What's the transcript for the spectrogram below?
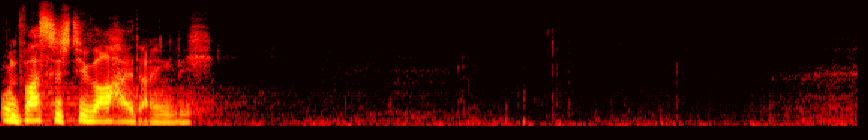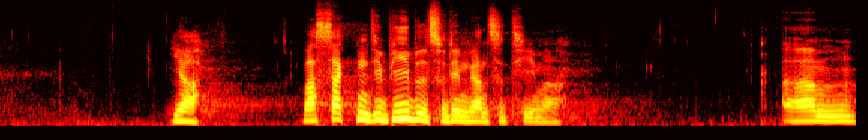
Und was ist die Wahrheit eigentlich? Ja, was sagt denn die Bibel zu dem ganzen Thema? Ähm,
